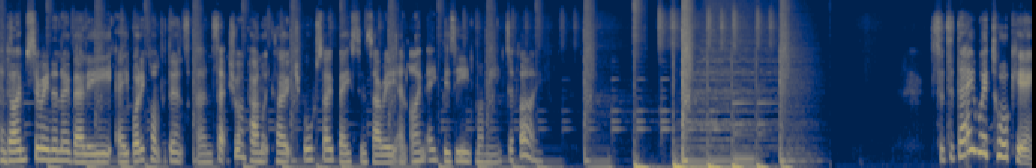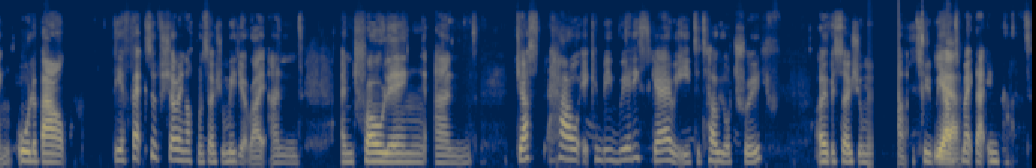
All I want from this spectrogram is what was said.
And I'm Serena Novelli, a body confidence and sexual empowerment coach, also based in Surrey, and I'm a busy mummy to five. So today we're talking all about the effects of showing up on social media, right? And and trolling and just how it can be really scary to tell your truth over social media to be yeah. able to make that impact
